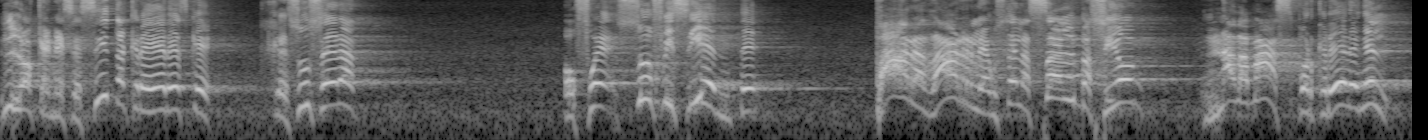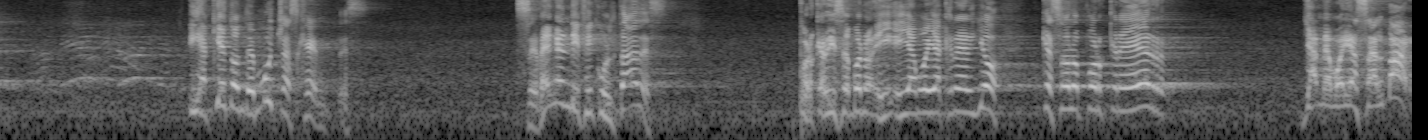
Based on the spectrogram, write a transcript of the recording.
Lo que necesita creer es que Jesús era o fue suficiente para darle a usted la salvación, nada más por creer en Él. Y aquí es donde muchas gentes se ven en dificultades. Porque dice, bueno, y, ya voy a creer yo que solo por creer ya me voy a salvar.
